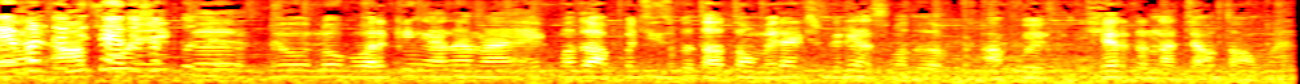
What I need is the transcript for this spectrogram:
टेबल टेनिस है तो सब कुछ जो लोग वर्किंग है ना मैं एक मतलब आपको चीज़ बताता हूँ मेरा एक्सपीरियंस मतलब आपको शेयर करना चाहता हूँ मैं।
